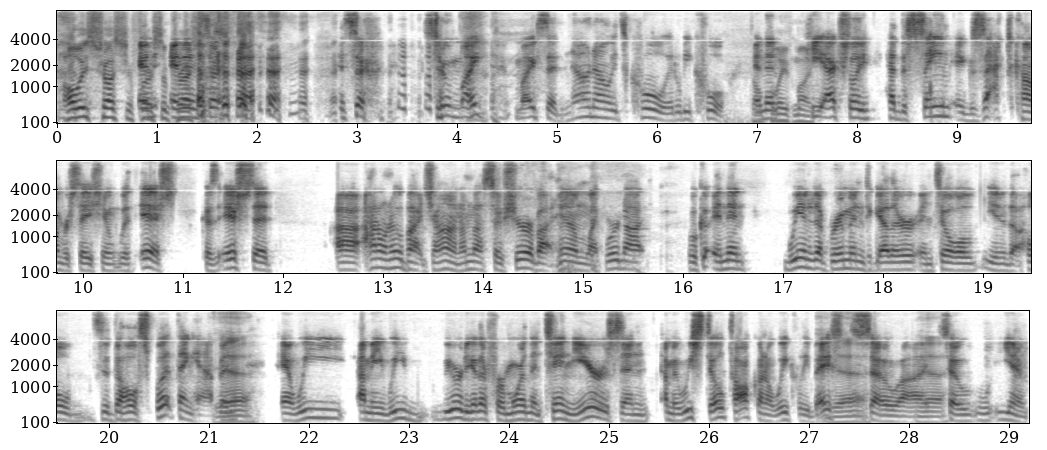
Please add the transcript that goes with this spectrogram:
Always trust your first and impression. then so, so, so Mike, Mike said, "No, no, it's cool. It'll be cool." Don't and then believe Mike. he actually had the same exact conversation with Ish because Ish said, uh, "I don't know about John. I'm not so sure about him. Like we're not." We'll and then we ended up rooming together until you know the whole the whole split thing happened. yeah. And we, I mean, we we were together for more than ten years, and I mean, we still talk on a weekly basis. Yeah. So, uh, Yeah. so you know,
